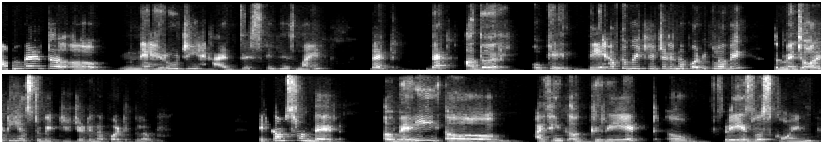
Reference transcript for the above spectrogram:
somewhere the uh, Nehruji had this in his mind that that other okay they have to be treated in a particular way the majority has to be treated in a particular way. It comes from there. A very uh, i think a great uh, phrase was coined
